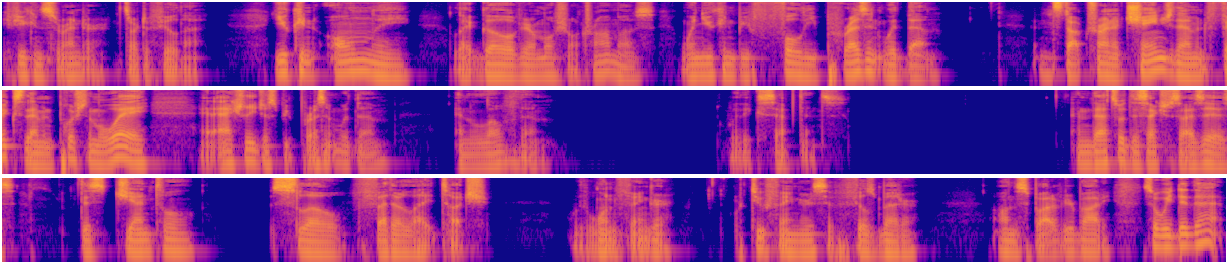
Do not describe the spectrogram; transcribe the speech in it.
If you can surrender, and start to feel that. You can only let go of your emotional traumas when you can be fully present with them and stop trying to change them and fix them and push them away and actually just be present with them and love them with acceptance. And that's what this exercise is this gentle, slow, feather light touch with one finger or two fingers if it feels better on the spot of your body. So we did that,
